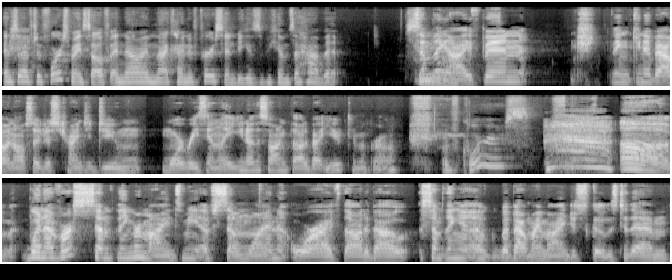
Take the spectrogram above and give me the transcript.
And so I have to force myself. And now I'm that kind of person because it becomes a habit. So, Something yeah. I've been thinking about and also just trying to do more recently. You know the song "Thought About You," Tim McGraw. Of course. um, whenever something reminds me of someone, or I've thought about something about my mind, just goes to them.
